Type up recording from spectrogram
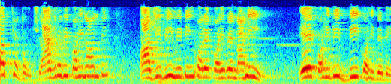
तथ्य दौर आगु भी कही ना आज भी मीटिंग परे कहे ना ए कह बी कहीदे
